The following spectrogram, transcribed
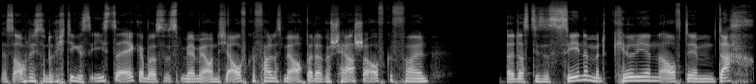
ist auch nicht so ein richtiges Easter Egg, aber es ist mir, mir auch nicht aufgefallen, ist mir auch bei der Recherche aufgefallen, äh, dass diese Szene mit Killian auf dem Dach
